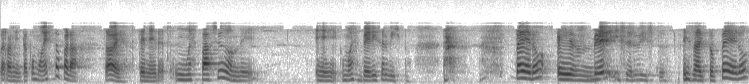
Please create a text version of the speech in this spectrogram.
herramienta como esta para, ¿sabes?, tener un espacio donde, eh, ¿cómo es?, ver y ser visto. Pero... Eh, Ver y ser visto. Exacto, pero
